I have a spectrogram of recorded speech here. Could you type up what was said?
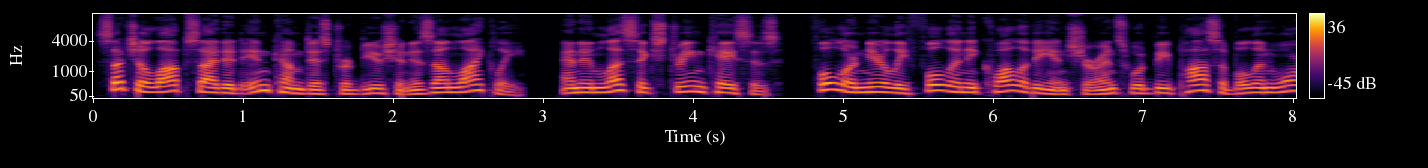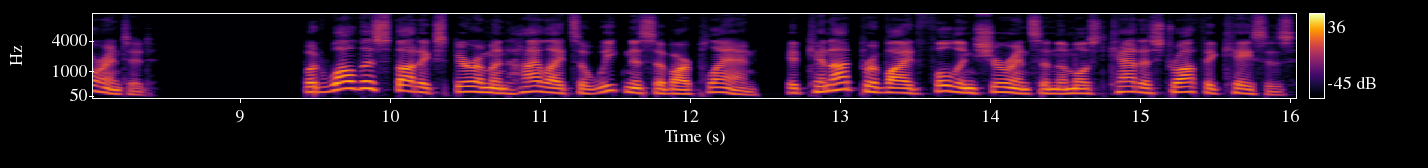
Such a lopsided income distribution is unlikely, and in less extreme cases, full or nearly full inequality insurance would be possible and warranted. But while this thought experiment highlights a weakness of our plan, it cannot provide full insurance in the most catastrophic cases,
